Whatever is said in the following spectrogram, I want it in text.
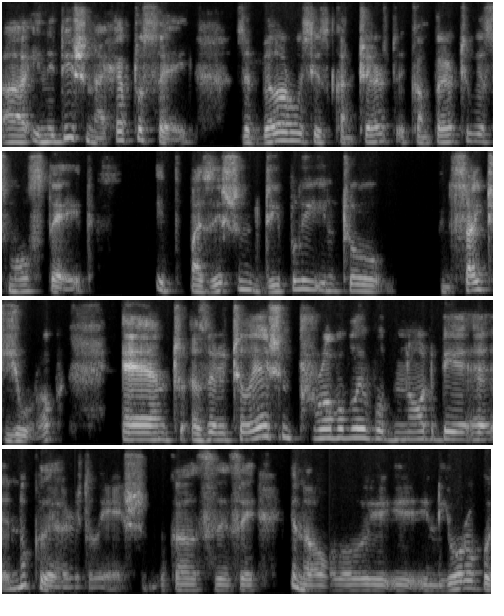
Uh, in addition, I have to say that Belarus is compared, comparatively small state. It positioned deeply into inside Europe and the retaliation probably would not be a nuclear retaliation because the, you know in Europe we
